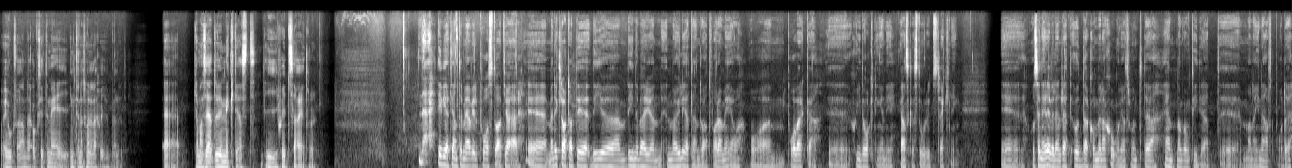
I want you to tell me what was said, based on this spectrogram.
och är ordförande och sitter med i internationella skidförbundet. Eh, kan man säga att du är mäktigast i skidsverige tror du? Nej, det vet jag inte om jag vill påstå att jag är. Eh, men det är klart att det, det, ju, det innebär ju en, en, möjlighet ändå att vara med och, och mm, påverka eh, skidåkningen i ganska stor utsträckning. Och sen är det väl en rätt udda kombination. Jag tror inte det har hänt någon gång tidigare att man har innehaft både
